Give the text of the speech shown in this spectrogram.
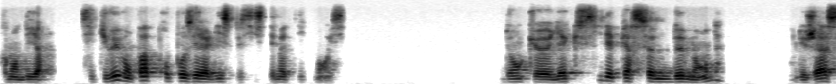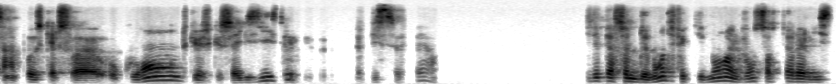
comment dire, si tu veux, ils vont pas proposer la liste systématiquement ici. Donc, euh, il y a que si les personnes demandent, déjà, ça impose qu'elles soient au courant, que, que ça existe, que ça puisse se faire. Si les personnes demandent, effectivement, elles vont sortir la liste.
